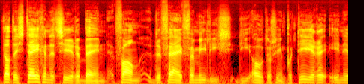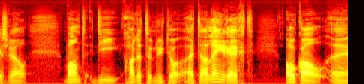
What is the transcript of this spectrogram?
Dat is tegen het zere been van de vijf families die auto's importeren in Israël. Want die hadden tot nu toe het alleenrecht. Ook al uh,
